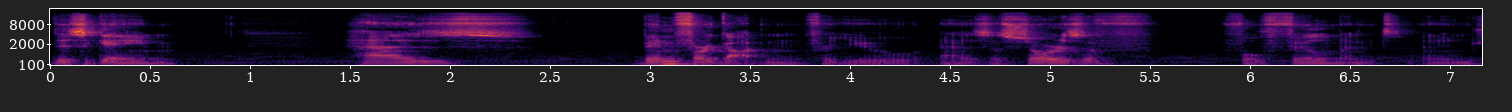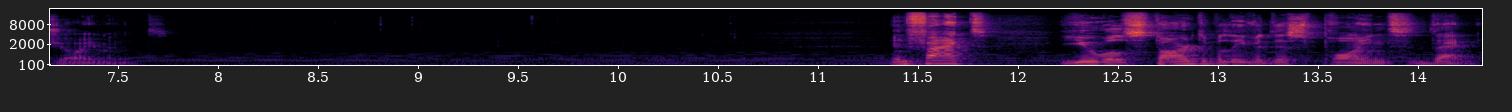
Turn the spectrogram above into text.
This game has been forgotten for you as a source of fulfillment and enjoyment. In fact, you will start to believe at this point that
